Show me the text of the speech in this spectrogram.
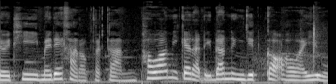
โดยที่ไม่ได้ขาดออกจากกัน เพราะว่ามีกระดาษอีกด้านหนึ่งยึดเกาะเอาไว้อยู่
